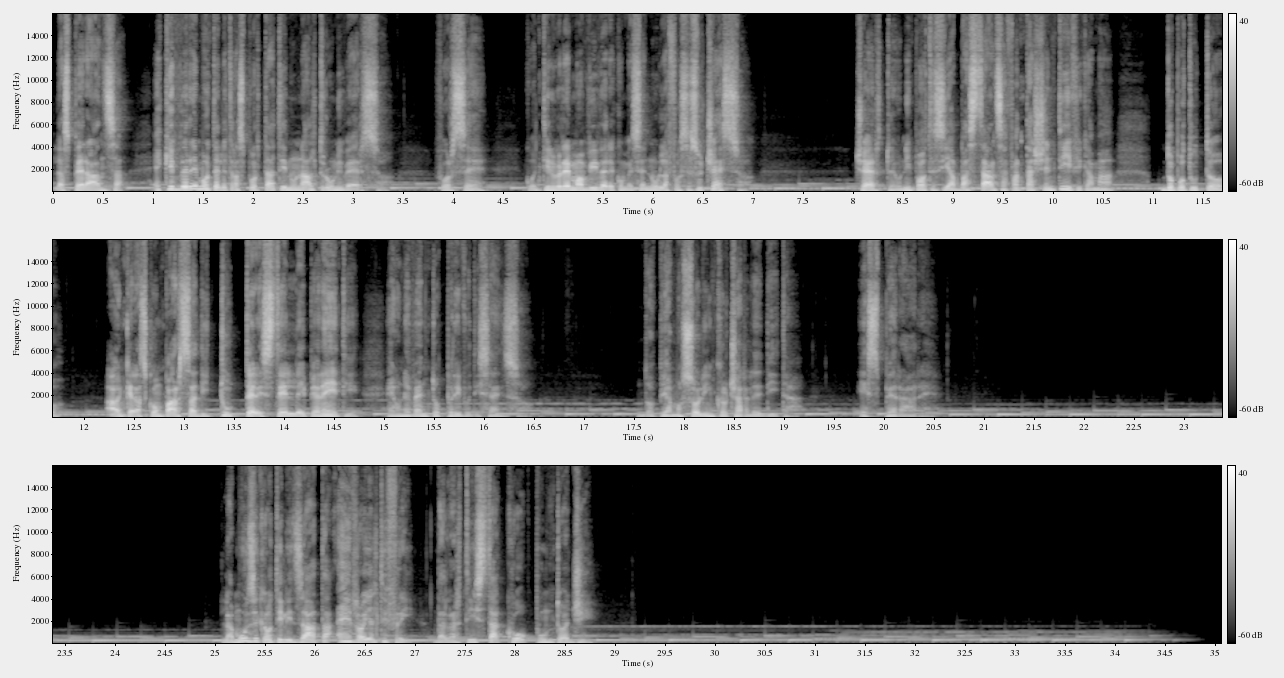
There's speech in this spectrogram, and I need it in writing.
La speranza è che verremo teletrasportati in un altro universo. Forse continueremo a vivere come se nulla fosse successo. Certo, è un'ipotesi abbastanza fantascientifica, ma dopo tutto, anche la scomparsa di tutte le stelle e i pianeti è un evento privo di senso. Dobbiamo solo incrociare le dita e sperare. La musica utilizzata è in royalty free dall'artista co.ag.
